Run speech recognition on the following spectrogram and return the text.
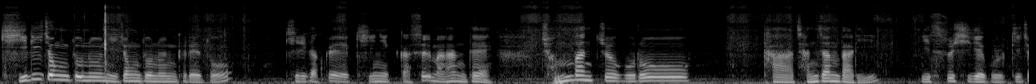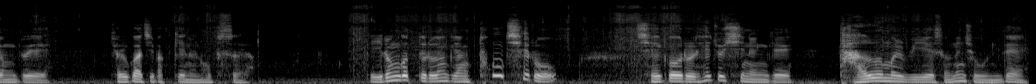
길이 정도는 이 정도는 그래도 길이가 꽤 기니까 쓸만한데 전반적으로 다 잔잔바리 이쑤시개 굵기 정도의 결과지 밖에는 없어요. 이런 것들은 그냥 통째로 제거를 해주시는 게 다음을 위해서는 좋은데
